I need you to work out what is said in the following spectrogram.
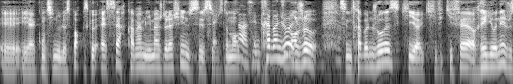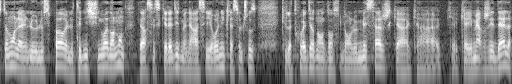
et, elle continue le sport parce qu'elle sert quand même l'image de la Chine. C'est justement. C'est une très bonne joueuse. C'est une très bonne joueuse qui, qui, fait rayonner justement le, sport et le tennis chinois dans le monde. D'ailleurs, c'est ce qu'elle a dit de manière assez ironique. La seule chose qu'elle a trouvé à dire dans, dans, le message qui a, qui a, émergé d'elle,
